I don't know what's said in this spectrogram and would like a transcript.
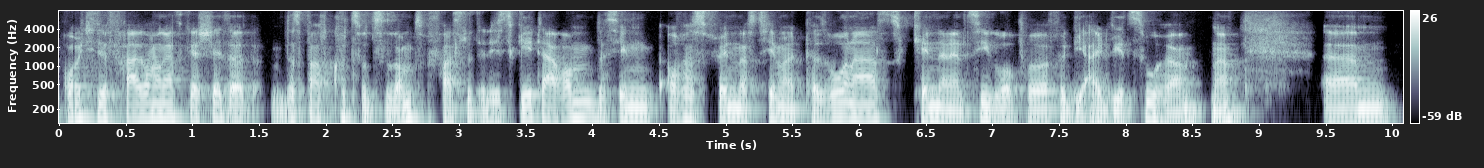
brauche ich diese Frage mal ganz gestellt, das war kurz so zusammenzufassen. Es geht darum, deswegen auch das vorhin das Thema mit Personas, Kinder in der Zielgruppe, für die all die zuhören. Ne? Ähm,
